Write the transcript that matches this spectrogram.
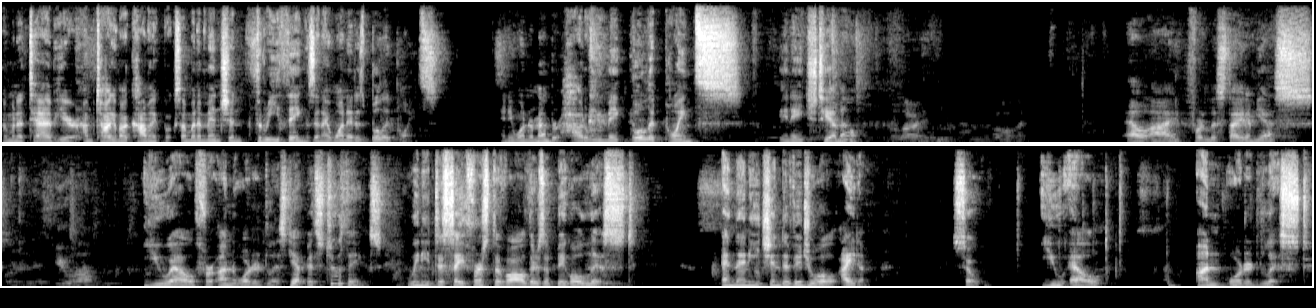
I'm going to tab here. I'm talking about comic books. I'm going to mention three things, and I want it as bullet points. Anyone remember, how do we make bullet points in HTML? LI for list item, yes. UL for unordered list. Yep, it's two things. We need to say, first of all, there's a big old list, and then each individual item. So, UL, unordered list.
